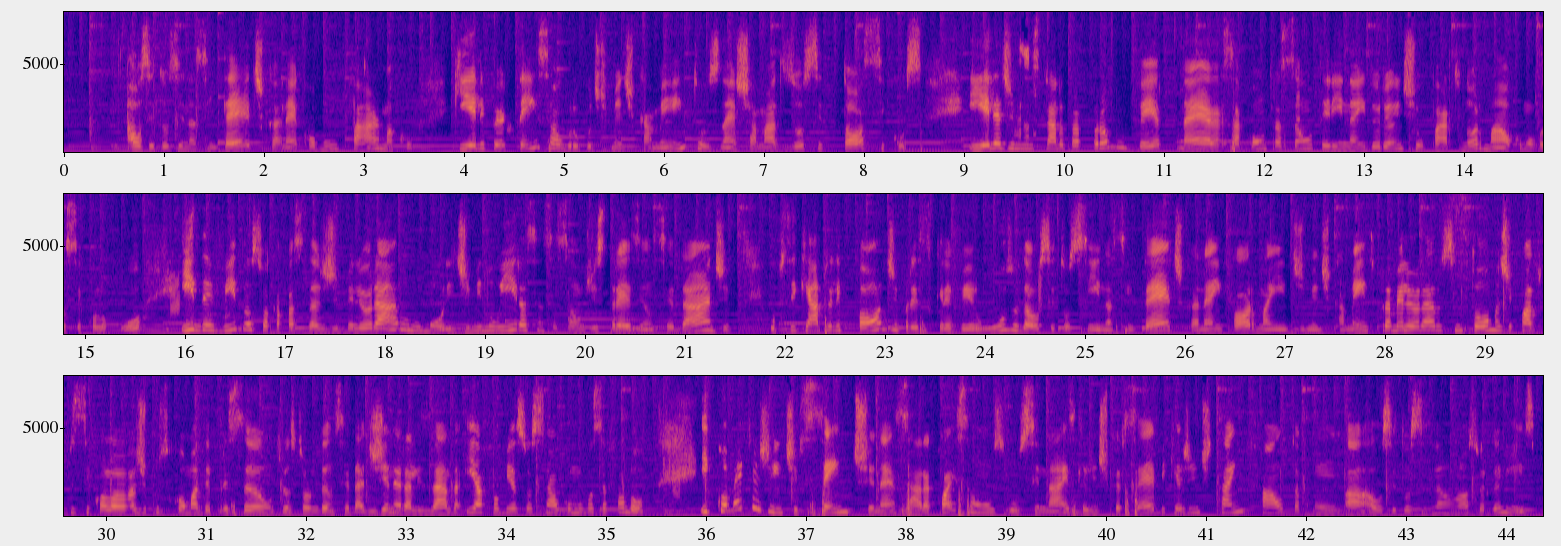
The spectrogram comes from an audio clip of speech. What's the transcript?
a ocitocina sintética, né, como um fármaco que ele pertence ao grupo de medicamentos, né, chamados ocitóxicos, e ele é administrado para promover, né, essa contração uterina aí durante o parto normal, como você colocou, e devido à sua capacidade de melhorar o humor e diminuir a sensação de estresse e ansiedade, o psiquiatra ele pode prescrever o uso da ocitocina sintética, né, em forma aí de medicamento, para melhorar os sintomas de quadros psicológicos como a depressão, transtorno da ansiedade generalizada e a fobia social, como você falou. E como é que a gente sente, né, Sara? Quais são os, os, sinais que a gente percebe que a gente está em falta com a, a ocitocina no nosso organismo?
